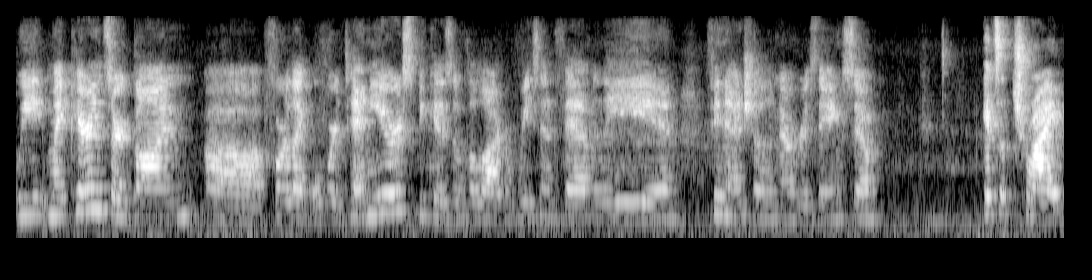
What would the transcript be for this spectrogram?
we my parents are gone uh, for like over 10 years because of a lot of recent family and financial and everything. So it's a tribe.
